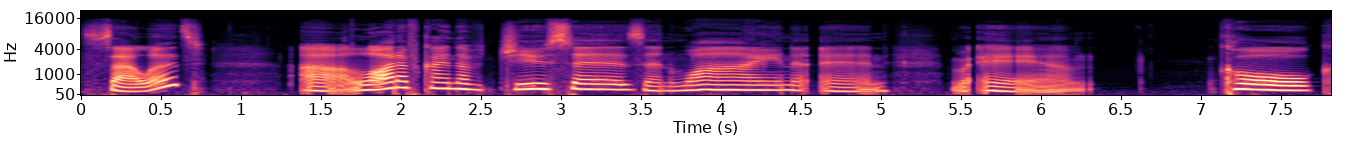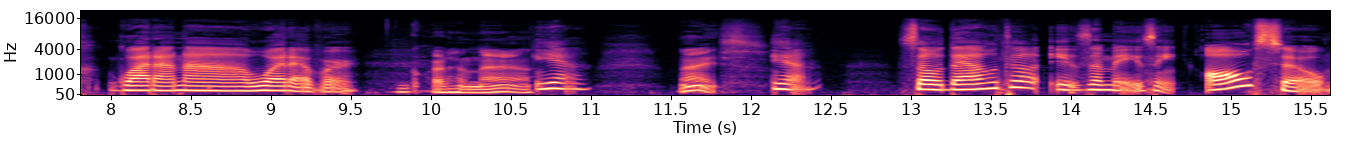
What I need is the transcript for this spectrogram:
salad, a lot of kind of juices and wine and, and Coke, Guarana, whatever. Guaraná. Yeah. Nice. Yeah. So Delta is amazing. Also,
